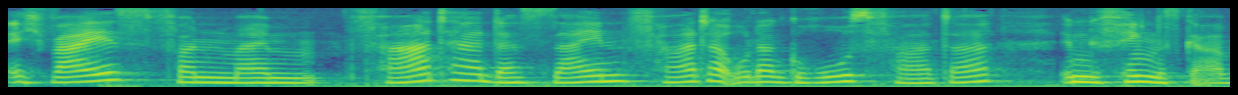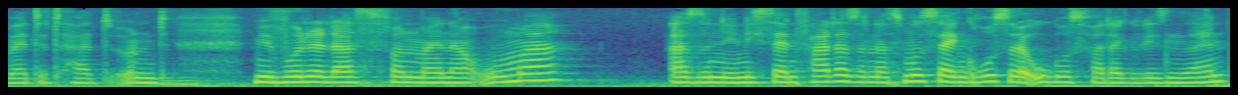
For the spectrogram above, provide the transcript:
ich weiß von meinem Vater, dass sein Vater oder Großvater im Gefängnis gearbeitet hat. Und mhm. mir wurde das von meiner Oma, also nee, nicht sein Vater, sondern es muss sein Groß- oder Urgroßvater gewesen sein.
